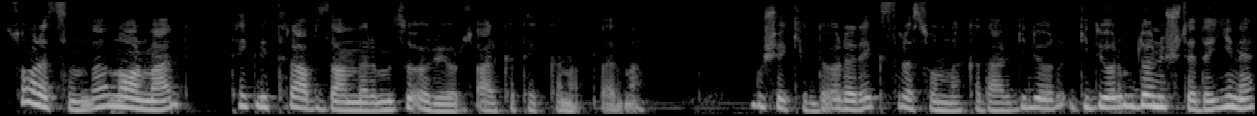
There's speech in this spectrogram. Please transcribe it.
Sonrasında normal tekli trabzanlarımızı örüyoruz arka tek kanatlarına. Bu şekilde örerek sıra sonuna kadar gidiyorum. Dönüşte de yine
